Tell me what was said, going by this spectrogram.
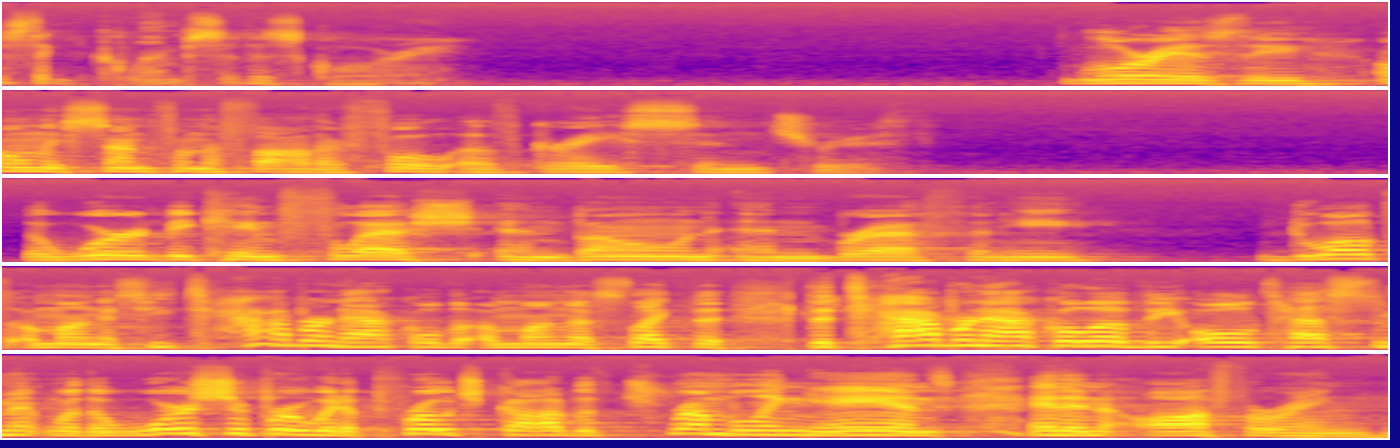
Just a glimpse of his glory. Glory is the only Son from the Father, full of grace and truth. The Word became flesh and bone and breath, and He dwelt among us. He tabernacled among us, like the, the tabernacle of the Old Testament, where the worshiper would approach God with trembling hands and an offering.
